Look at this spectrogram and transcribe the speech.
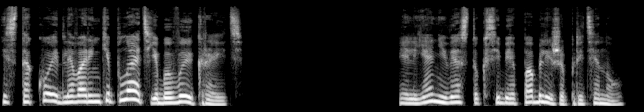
из такой для Вареньки платье бы выкроить. Илья невесту к себе поближе притянул.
